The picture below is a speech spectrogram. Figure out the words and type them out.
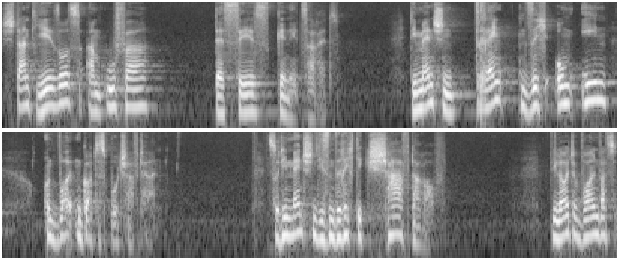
stand Jesus am Ufer des Sees Genezareth. Die Menschen drängten sich um ihn und wollten Gottes Botschaft hören. So die Menschen, die sind richtig scharf darauf. Die Leute wollen was,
